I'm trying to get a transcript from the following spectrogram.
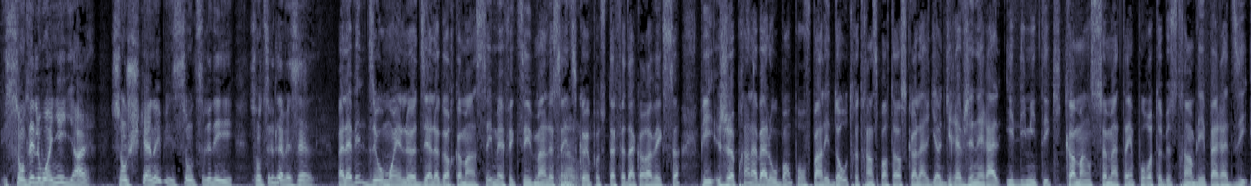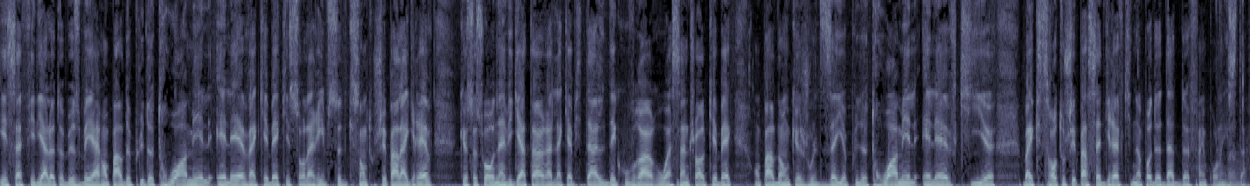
Ils se sont éloignés hier. Ils se sont chicanés puis ils se sont tirés des, ils se sont tirés de la vaisselle. Ben, la ville dit au moins le dialogue a recommencé, mais effectivement, le syndicat n'est pas tout à fait d'accord avec ça. Puis je prends la balle au bon pour vous parler d'autres transporteurs scolaires. Il y a une grève générale illimitée qui commence ce matin pour Autobus Tremblay Paradis et sa filiale Autobus BR. On parle de plus de 3000 élèves à Québec et sur la rive sud qui sont touchés par la grève, que ce soit au navigateur, à de la capitale, découvreur ou à Central Québec. On parle donc, je vous le disais, il y a plus de 3000 élèves qui, euh, ben, qui seront touchés par cette grève qui n'a pas de date de fin pour l'instant.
